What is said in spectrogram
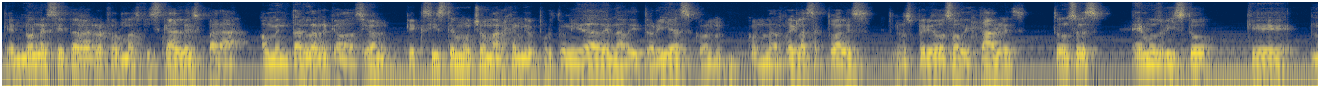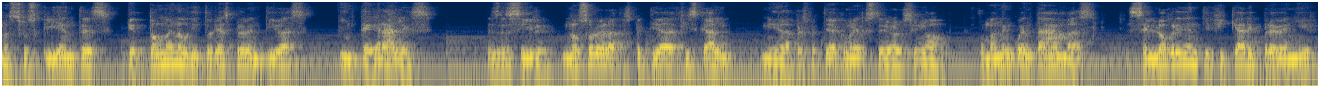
que no necesita haber reformas fiscales para aumentar la recaudación, que existe mucho margen de oportunidad en auditorías con, con las reglas actuales, en los periodos auditables. Entonces, hemos visto que nuestros clientes que toman auditorías preventivas integrales, es decir, no solo de la perspectiva fiscal ni de la perspectiva de comercio exterior, sino tomando en cuenta ambas, se logra identificar y prevenir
